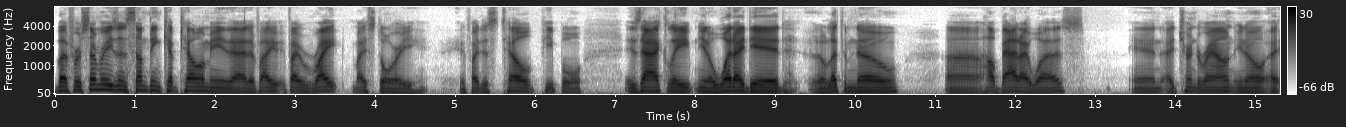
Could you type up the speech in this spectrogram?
but for some reason, something kept telling me that if I if I write my story, if I just tell people exactly, you know, what I did, you know, let them know uh, how bad I was, and I turned around, you know, I,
